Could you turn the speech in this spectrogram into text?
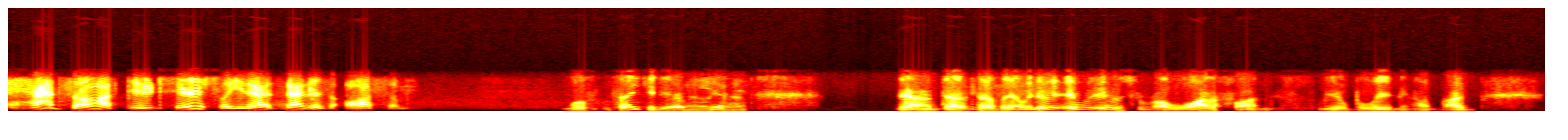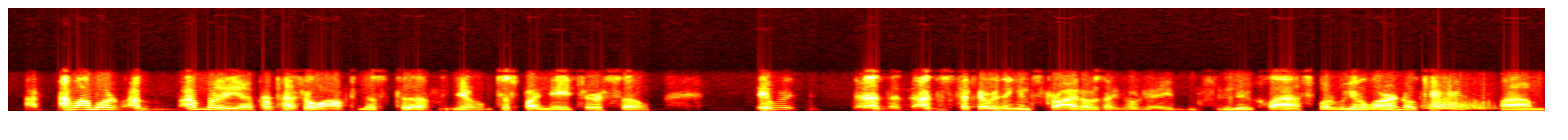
hats off, dude. Seriously, that that is awesome. well, thank you, dear. Hell yeah, yeah. yeah, de- definitely. I mean, it, it it was a lot of fun. You know, believe me, I. I I'm I'm one- I'm I'm a, uh perpetual optimist, to you know, just by nature. So it was. I, I just took everything in stride. I was like, okay, new class. What are we going to learn? Okay, um,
